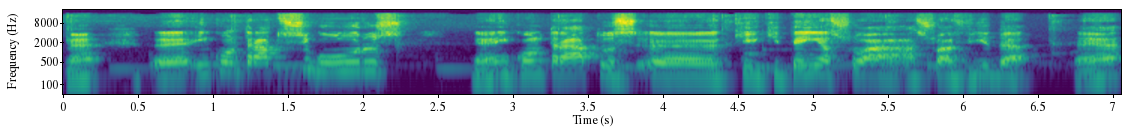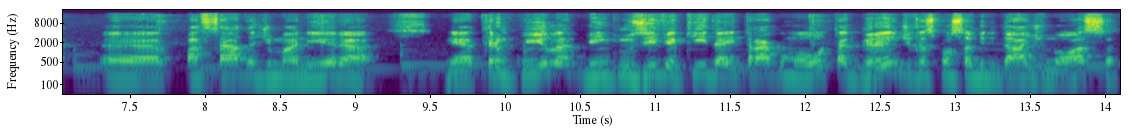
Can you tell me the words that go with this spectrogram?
né, uh, em contratos seguros, né, em contratos uh, que, que tenham a sua, a sua vida né, é, passada de maneira né, tranquila. Inclusive aqui daí trago uma outra grande responsabilidade nossa,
